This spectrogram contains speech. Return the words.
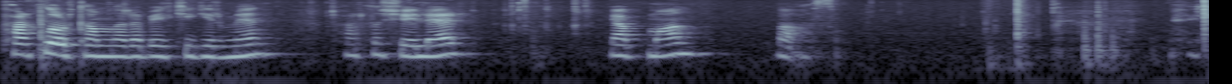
farklı ortamlara belki girmen, farklı şeyler yapman lazım. Peki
